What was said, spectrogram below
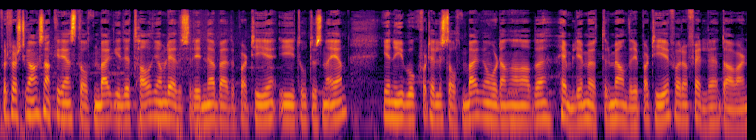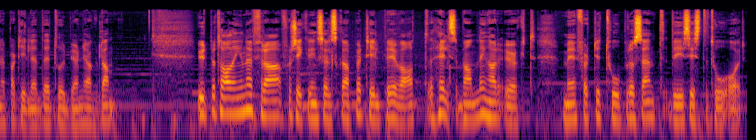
For første gang snakker Jens Stoltenberg i detalj om lederstriden i Arbeiderpartiet i 2001. I en ny bok forteller Stoltenberg om hvordan han hadde hemmelige møter med andre i partiet for å felle daværende partileder Torbjørn Jagland. Utbetalingene fra forsikringsselskaper til privat helsebehandling har økt med 42% de siste to år.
